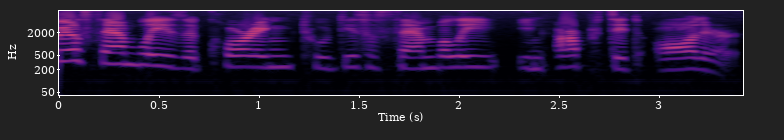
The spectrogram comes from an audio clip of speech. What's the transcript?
Reassembly is according to disassembly in opposite order.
